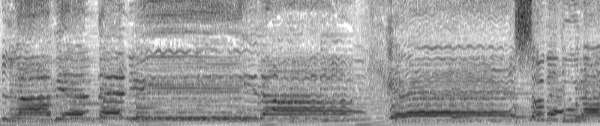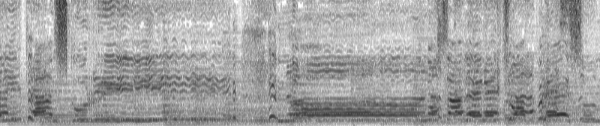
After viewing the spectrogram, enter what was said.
la bienvenida. Eso de durar y transcurrir no nos da derecho a presumir,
